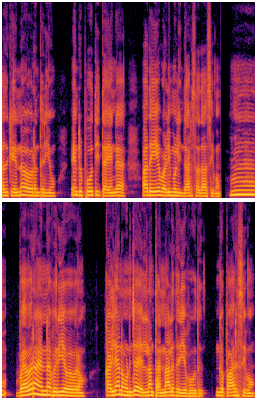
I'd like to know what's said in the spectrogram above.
அதுக்கு என்ன விவரம் தெரியும்? என்று போத்தி தயங்க அதையே வழிமொழிந்தார் சதாசிவம். விவரம் என்ன பெரிய விவரம்? கல்யாணம் முடிஞ்சால் எல்லாம் தன்னால் தெரிய போகுது. இங்கே பாரு சிவம்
